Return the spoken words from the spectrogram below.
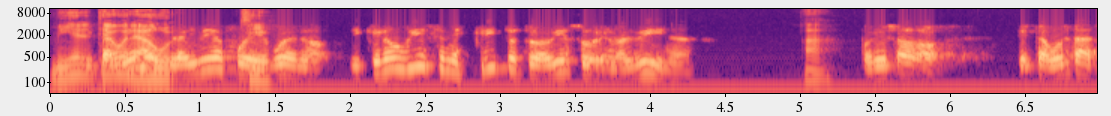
Miguel, te la... la idea fue, bueno, y que no hubiesen escrito todavía sobre Malvinas. Ah. Por eso, esta vuelta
